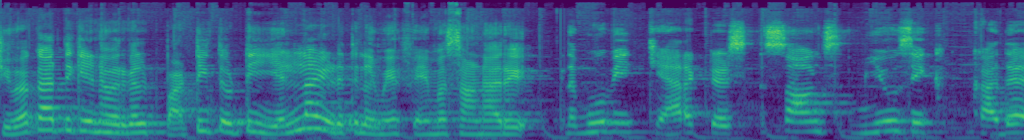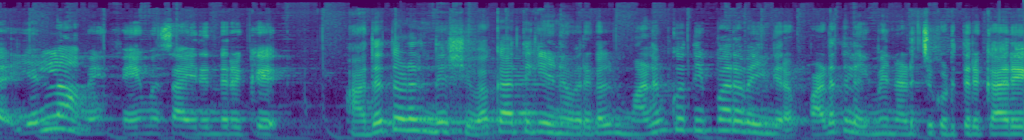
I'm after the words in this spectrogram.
சிவகார்த்திகேயன் அவர்கள் பட்டி தொட்டி எல்லா இடத்துலயுமே ஃபேமஸ் ஆனாரு. இந்த மூவி கேரக்டர்ஸ் சாங்ஸ் மியூசிக் கதை எல்லாமே ஃபேமஸா இருந்திருக்கு. அதை தொடர்ந்து சிவகார்த்திகேயன் அவர்கள் மனம் கொத்தி பறவைங்கிற படத்துலயுமே நடிச்சு கொடுத்திருக்காரு.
